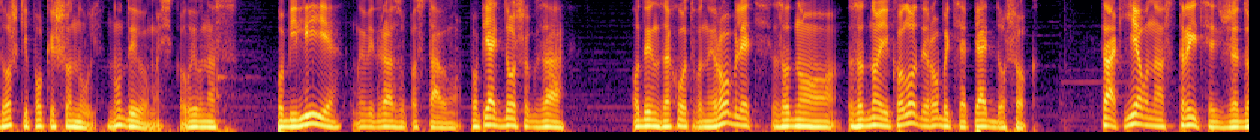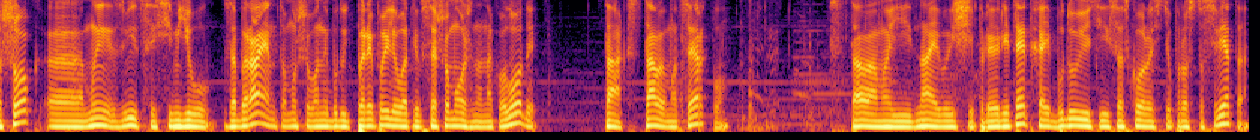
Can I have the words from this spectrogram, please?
Дошки поки що нуль. Ну, дивимось, коли в нас побіліє, ми відразу поставимо. По 5 дошок за один заход вони роблять. З, одного, з одної колоди робиться 5 дошок. Так, є у нас 30 вже дошок. Е, Ми звідси сім'ю забираємо, тому що вони будуть перепилювати все, що можна на колоди. Так, ставимо церкву. Ставимо їй найвищий пріоритет. Хай будують її зі скоростю просто світа.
